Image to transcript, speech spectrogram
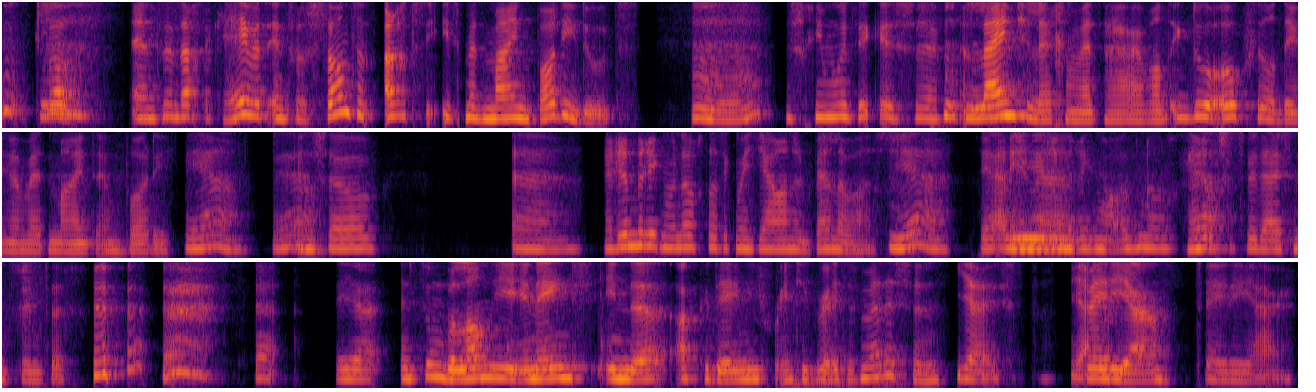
Klopt. En toen dacht ik, hé, hey, wat interessant, een arts die iets met mind-body doet. Mm. Misschien moet ik eens eh, een lijntje leggen met haar, want ik doe ook veel dingen met mind en body. Ja, ja. En zo eh, herinner ik me nog dat ik met jou aan het bellen was. Ja, ja die In, eh, herinner ik me ook nog. Herfst 2020. Ja. ja, en toen belandde je ineens in de Academie for Integrative Medicine. Juist. Ja, Tweede jaar. tweede jaar.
